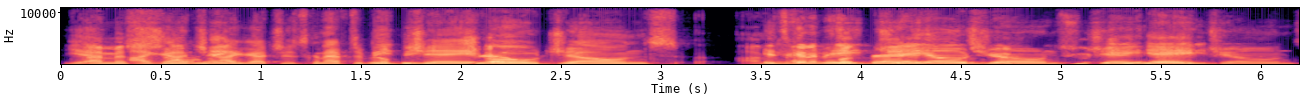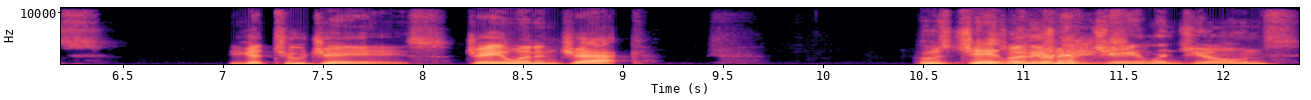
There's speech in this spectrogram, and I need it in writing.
Yeah, I'm I assuming got you. I got you. It's gonna have to be it'll be J Jones. I it's going to be J O Jones, two J A Jones. you got two JAs, Jalen and Jack. Who's So I Jalen? You think don't have Jones? Jalen Jones.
